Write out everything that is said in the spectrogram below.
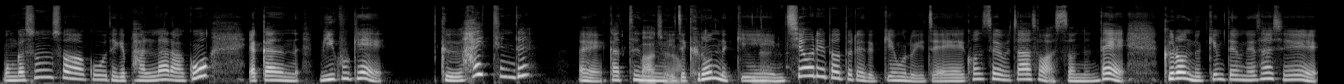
뭔가 순수하고 되게 발랄하고 약간 미국의 그 하이틴들 네, 같은 맞아요. 이제 그런 느낌, 네. 치어리더들의 느낌으로 이제 컨셉을 짜서 왔었는데 그런 느낌 때문에 사실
